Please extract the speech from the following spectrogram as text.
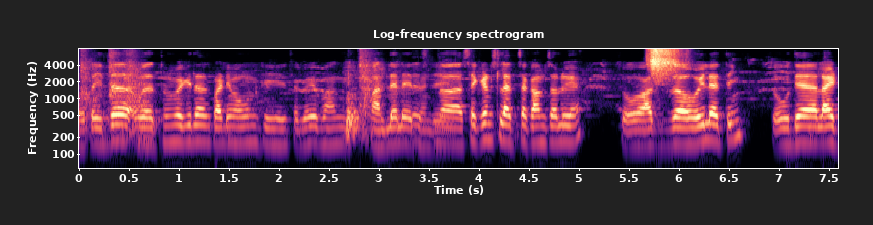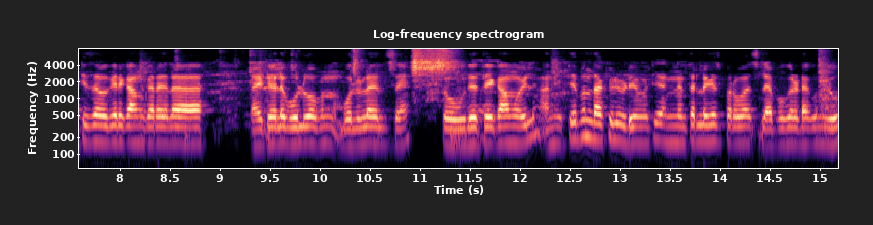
आता इथं तुम्ही बघितलं पाठीमागून की सगळे बांध बांधलेले आहेत. म्हणजे सेकंड स्लॅबचं काम चालू आहे. सो आज होईल आय थिंक सो उद्या लाईटीचं वगैरे काम करायला लाईटवाला बोलू आपण बोलवलाच आहे. सो उद्या ते काम होईल. आणि ते पण दाखवेल व्हिडिओमध्ये. आणि नंतर लगेच परवा स्लॅब वगैरे टाकून घेऊ.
